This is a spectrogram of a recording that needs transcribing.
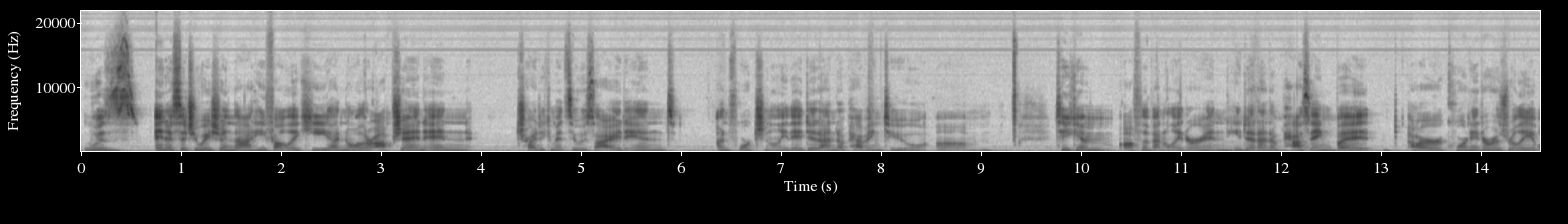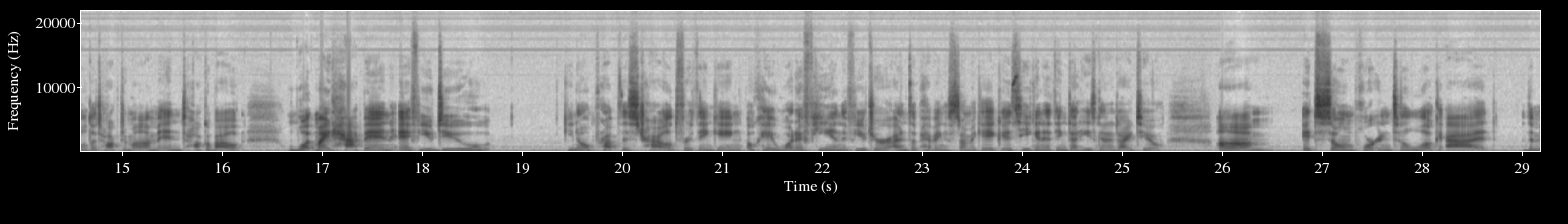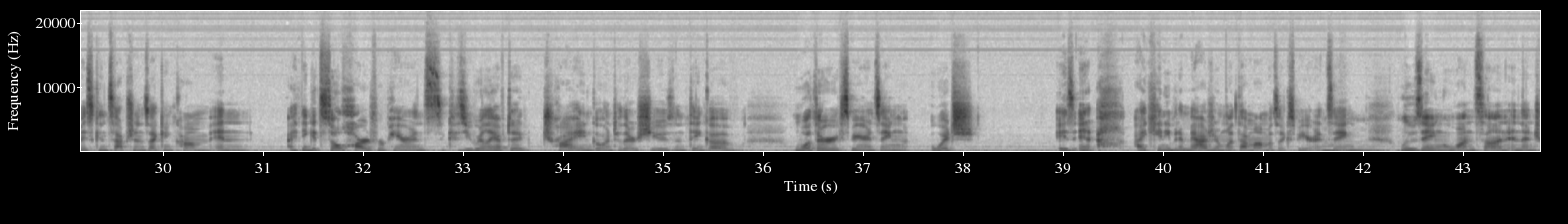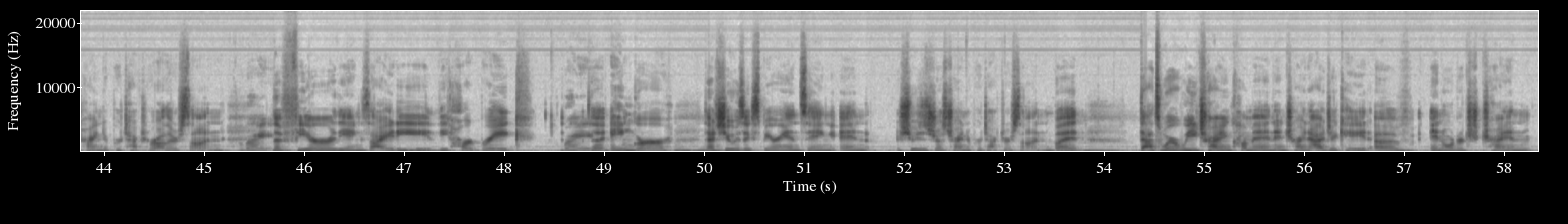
was in a situation that he felt like he had no other option and tried to commit suicide and unfortunately they did end up having to um, take him off the ventilator and he did end up passing but our coordinator was really able to talk to mom and talk about what might happen if you do you know prep this child for thinking okay what if he in the future ends up having a stomach ache is he going to think that he's going to die too? Um, it's so important to look at the misconceptions that can come and i think it's so hard for parents because you really have to try and go into their shoes and think of what they're experiencing which is in, I can't even imagine what that mom was experiencing, mm-hmm. losing one son and then trying to protect her other son. Right. The fear, the anxiety, the heartbreak, right. the anger mm-hmm. that she was experiencing, and she was just trying to protect her son. But mm-hmm. that's where we try and come in and try and educate of in order to try and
